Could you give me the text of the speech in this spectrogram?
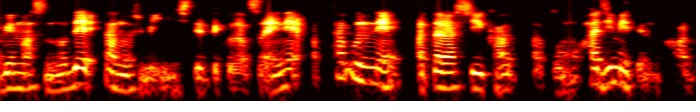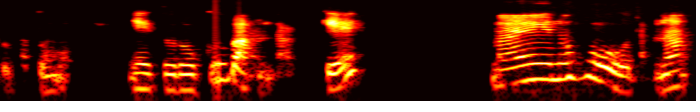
べますので、楽しみにしててくださいね。多分ね、新しいカードだと思う。初めてのカードだと思う。えっ、ー、と、6番だっけ？前の方だな。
